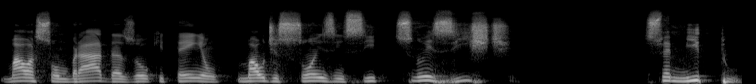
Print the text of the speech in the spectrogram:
mal assombradas ou que tenham maldições em si. Isso não existe. Isso é mito.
